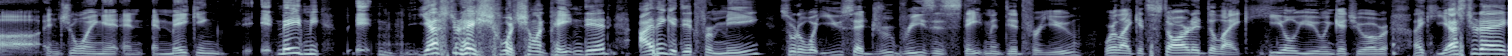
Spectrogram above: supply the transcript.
uh, enjoying it and, and making it made me it, yesterday what Sean Payton did I think it did for me sort of what you said Drew Brees' statement did for you where like it started to like heal you and get you over. Like yesterday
